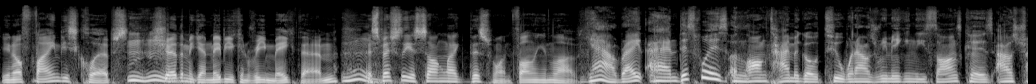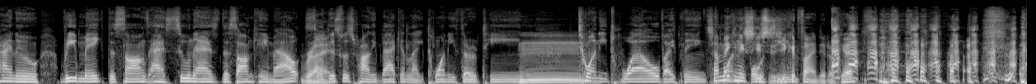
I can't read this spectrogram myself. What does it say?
You know, find these clips, Mm-hmm. share them again. Maybe you can remake them. Mm. Especially a song like this one, "Falling in Love." yeah, right. And this was a long time ago too when I was remaking these songs because I was trying to remake the songs as soon as the song came out. Right. So this was probably back in like 2013, Mm. 2012, I think. Stop making excuses. You can find it, okay?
